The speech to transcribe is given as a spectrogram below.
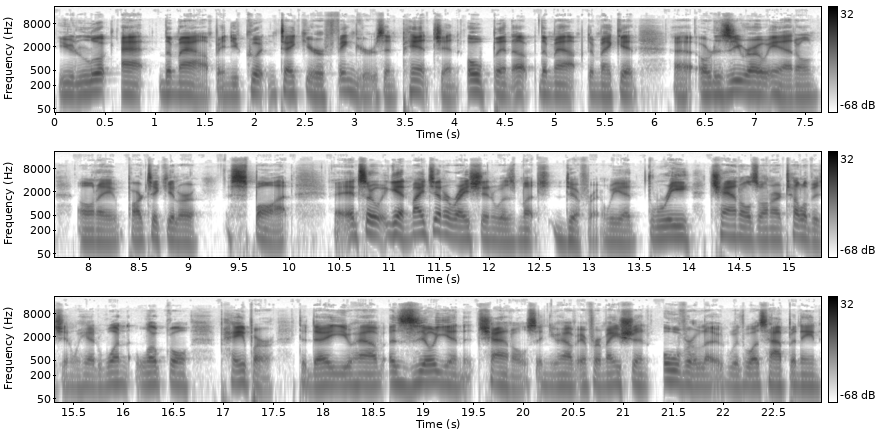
you look at the map and you couldn't take your fingers and pinch and open up the map to make it uh, or to zero in on on a particular spot. And so, again, my generation was much different. We had three channels on our television, we had one local paper. Today, you have a zillion channels and you have information overload with what's happening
